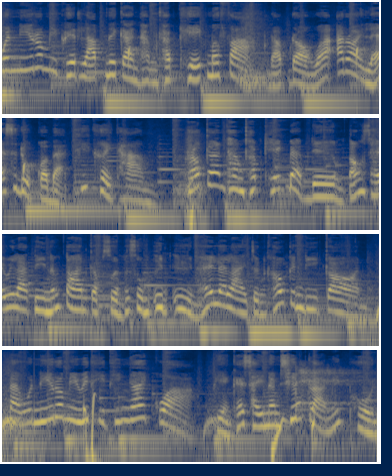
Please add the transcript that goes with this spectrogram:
วันนี้เรามีเคล็ดลับในการทำคัพเค้กมาฝาก รับรองว่าอร่อยและสะดวกกว่าแบบที่เคยทำ เพราะการทำคัพเค้กแบบเดิม ต้องใช้เวลาตีน้ำตาลกับส่วนผสมอื่น ๆ ให้ละลายจนเข้ากันดีก่อน แต่วันนี้เรามีวิธีที่ง่ายกว่า เพียงแค่ใช้น้ำเชื่อมปลามิตรผล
